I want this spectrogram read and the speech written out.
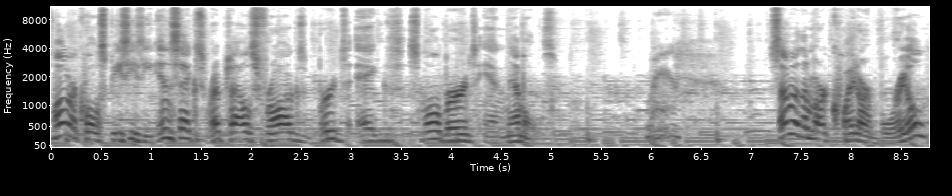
Smaller quoll species eat insects, reptiles, frogs, birds' eggs, small birds, and mammals. Wow. Some of them are quite arboreal,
